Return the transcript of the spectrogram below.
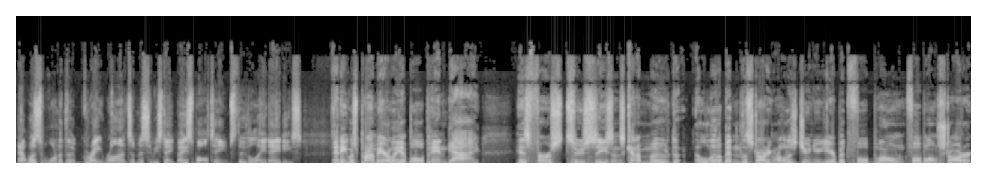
that was one of the great runs of Mississippi State baseball teams through the late '80s. And he was primarily a bullpen guy. His first two seasons kind of moved a little bit into the starting role his junior year, but full blown full blown starter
